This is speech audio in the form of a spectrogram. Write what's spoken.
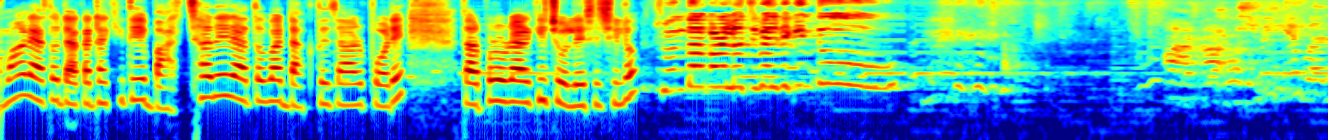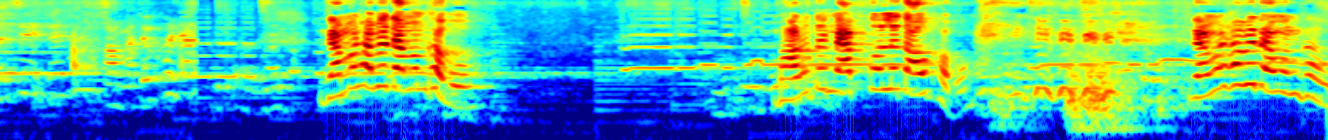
আমার এত ডাকাডাকিতে বাচ্চাদের এতবার ডাকতে যাওয়ার পরে তারপর ওরা আর কি চলে এসেছিল। সুন্দর করে লুচি বেলবি কিন্তু। যেমন হবে তেমন খাব। ভারতের ম্যাপ করলে তাও খাব। যেমন হবে তেমন খাব।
